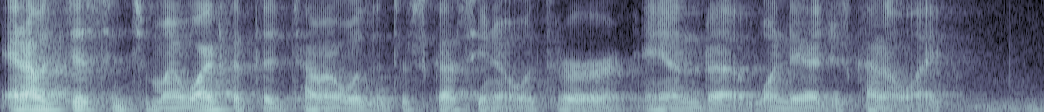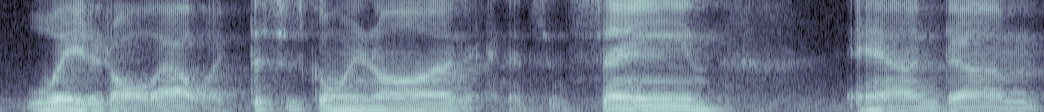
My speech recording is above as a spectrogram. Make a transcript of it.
and I was distant to my wife at the time. I wasn't discussing it with her. And uh, one day I just kind of like laid it all out like, this is going on and it's insane. And, um,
